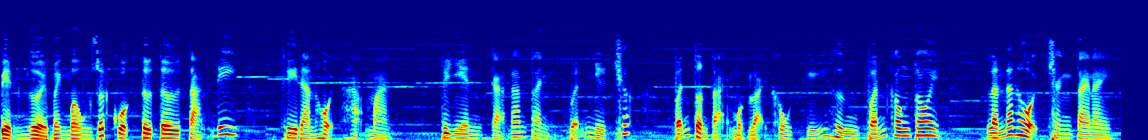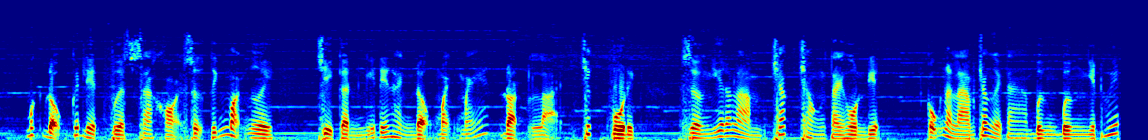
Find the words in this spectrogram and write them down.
Biển người mênh mông rốt cuộc từ từ tản đi Khi đàn hội hạ màn. Tuy nhiên cả đan thành vẫn như trước Vẫn tồn tại một loại không khí hưng phấn không thôi. Lần đan hội tranh tài này Mức độ quyết liệt vượt xa khỏi sự tính mọi người. Chỉ cần nghĩ đến hành động mạnh mẽ Đoạt lại chức vô địch Dường như đã làm chắc trong tài hồn điện Cũng là làm cho người ta bừng bừng nhiệt huyết.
